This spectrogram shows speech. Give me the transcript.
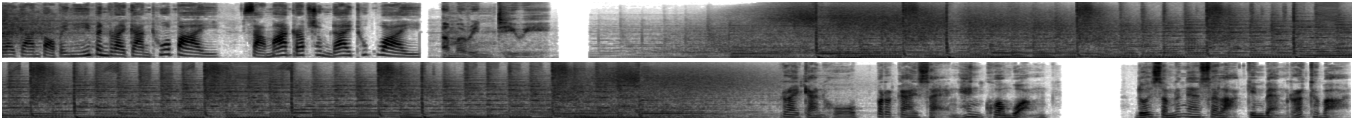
รายการต่อไปนี้เป็นรายการทั่วไป สามารถรับชมได้ทุกวัย Amarin Tiwi. รายการโฮปประกายแสงแห่งความหวัง โดยสำนักงานสลากกินแบ่งรัฐบาล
